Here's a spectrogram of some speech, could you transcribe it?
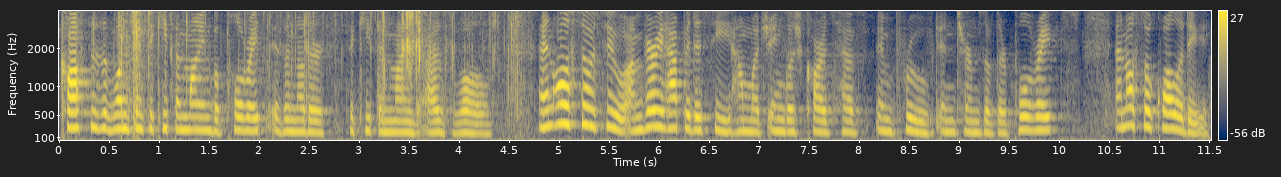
cost is one thing to keep in mind, but pull rate is another to keep in mind as well. And also too, I'm very happy to see how much English cards have improved in terms of their pull rates and also quality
